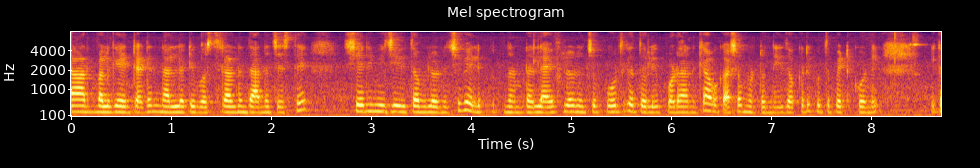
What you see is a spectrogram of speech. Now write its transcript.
నార్మల్గా ఏంటంటే నల్లటి వస్త్రాలను దానం చేస్తే శని మీ జీవితంలో నుంచి వెళ్ళిపోతుందన్నమాట. లైఫ్లో నుంచి పూర్తిగా తొలగిపోవడానికి అవకాశం ఉంటుంది. ఇది ఒకటి గుర్తుపెట్టుకోండి. ఇక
